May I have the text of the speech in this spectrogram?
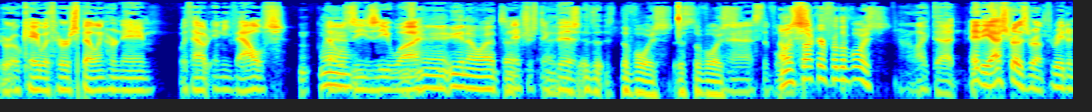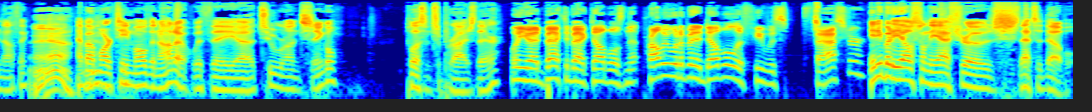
You're okay with her spelling her name without any vowels? L Z Z Y. Eh, you know what? It's an interesting bit. It's, it's the voice. It's the voice. Yeah, it's the I'm a sucker for the voice. I like that. Hey, the Astros are up three to nothing. Yeah. How about Martin Maldonado with a uh, two-run single? Pleasant surprise there. well, you had back to back doubles, and that probably would have been a double if he was faster. Anybody else on the Astros? That's a double.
